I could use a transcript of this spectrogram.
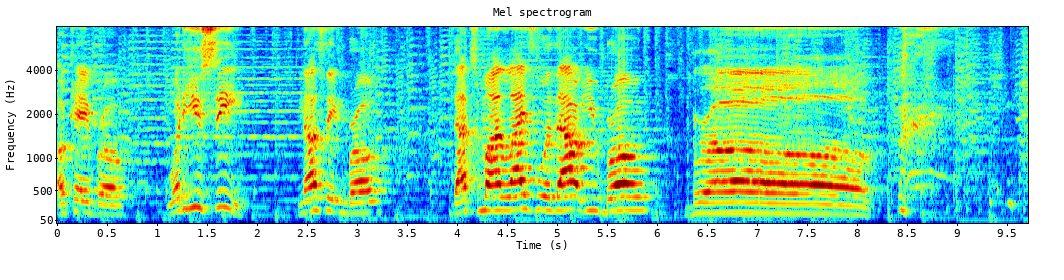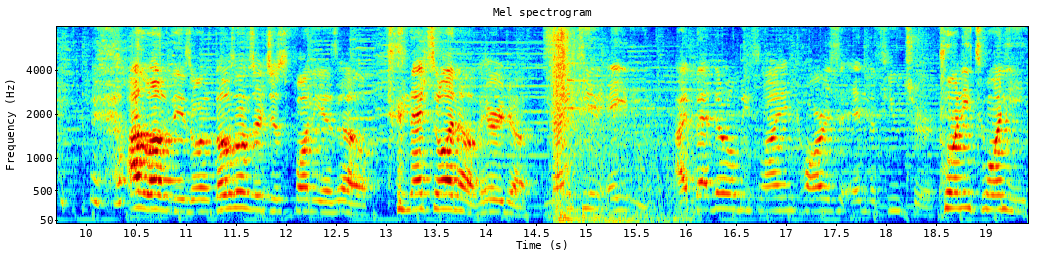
Okay, bro. What do you see? Nothing, bro. That's my life without you, bro. Bro. I love these ones. Those ones are just funny as hell. Next one up. Here we go. 1980. I bet there will be flying cars in the future. 2020.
